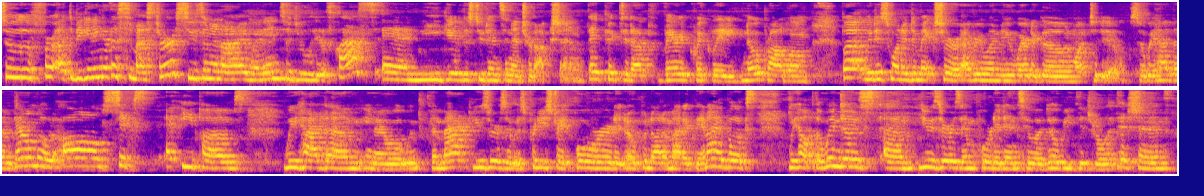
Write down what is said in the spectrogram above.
So the, at the beginning of the semester, Susan and I went into Julia's class and we gave the students an introduction. They picked it up very quickly, no problem, but we just wanted to make sure everyone knew where to go and what to do. So we had them download all six EPUBs. We had them, you know, with the Mac users, it was pretty straightforward. It opened automatically in iBooks. We helped the Windows um, users import it into Adobe Digital Editions,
